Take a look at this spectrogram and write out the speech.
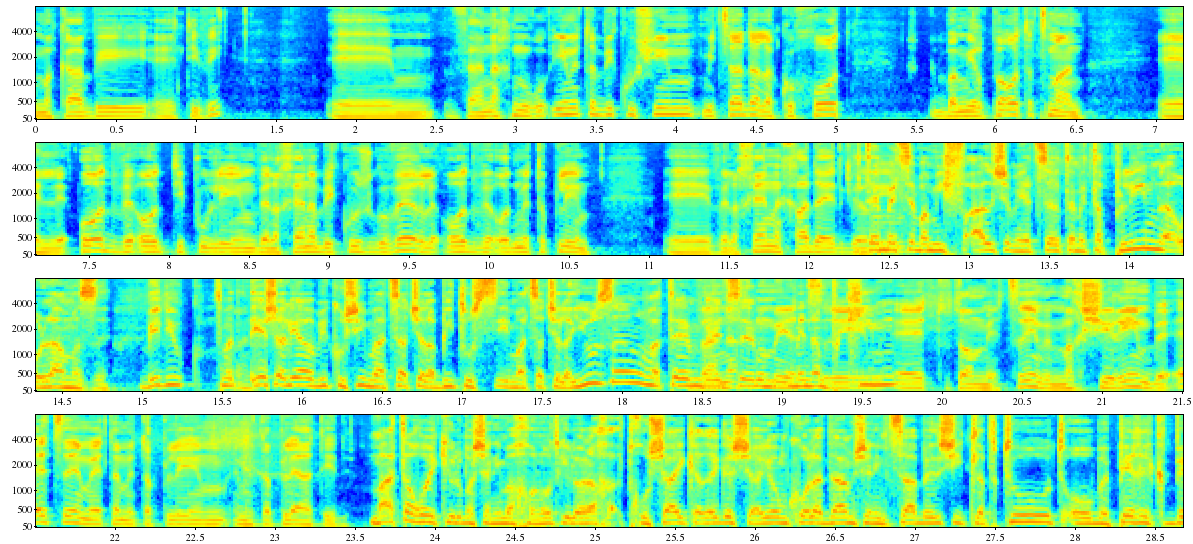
מכבי TV, ואנחנו רואים את הביקושים מצד הלקוחות במרפאות עצמן. לעוד ועוד טיפולים, ולכן הביקוש גובר לעוד ועוד מטפלים. אה, ולכן אחד האתגרים... אתם בעצם המפעל שמייצר את המטפלים לעולם הזה. בדיוק. זאת אומרת, יש עלייה בביקושים מהצד של ה-B2C, מהצד של ה user, ואתם בעצם מנפקים... את אותם מייצרים ומכשירים בעצם את המטפלים, מטפלי העתיד. מה אתה רואה כאילו בשנים האחרונות? כאילו התחושה היא כרגע שהיום כל אדם שנמצא באיזושהי התלבטות או בפרק ב'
